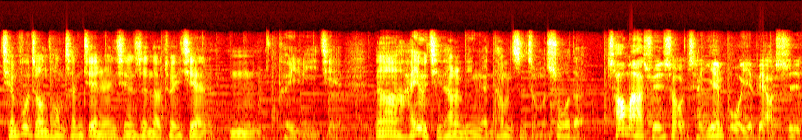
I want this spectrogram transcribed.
前副总统陈建仁先生的推荐，嗯，可以理解。那还有其他的名人，他们是怎么说的？超马选手陈彦博也表示。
